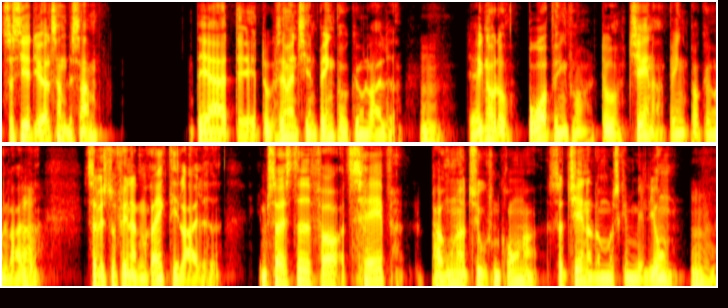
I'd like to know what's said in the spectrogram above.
så siger de jo alle sammen det samme. Det er, at øh, du kan simpelthen tjene penge på at købe en lejlighed. Mm. Det er ikke noget, du bruger penge på. Du tjener penge på at købe en lejlighed. Ja. Så hvis du finder den rigtige lejlighed, jamen så i stedet for at tabe et par hundredtusind kroner, så tjener du måske en million Mm.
